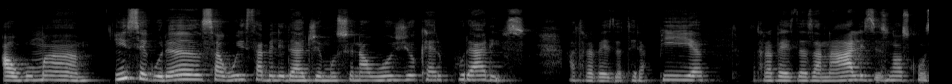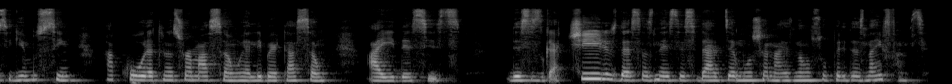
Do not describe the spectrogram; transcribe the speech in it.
alguma insegurança, alguma instabilidade emocional hoje, eu quero curar isso. Através da terapia, através das análises, nós conseguimos sim a cura, a transformação e a libertação aí desses desses gatilhos, dessas necessidades emocionais não supridas na infância.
